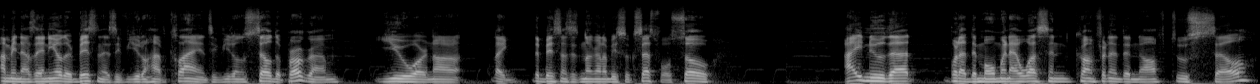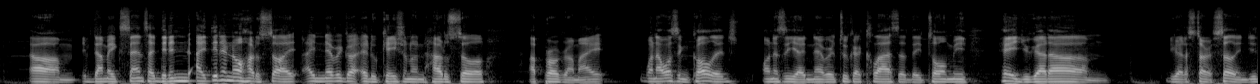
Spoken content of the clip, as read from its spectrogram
i mean as any other business if you don't have clients if you don't sell the program you are not like the business is not going to be successful. So i knew that but at the moment i wasn't confident enough to sell um, if that makes sense. I didn't i didn't know how to sell. I, I never got education on how to sell a program. I when i was in college honestly i never took a class that they told me hey you gotta um, you gotta start selling. You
